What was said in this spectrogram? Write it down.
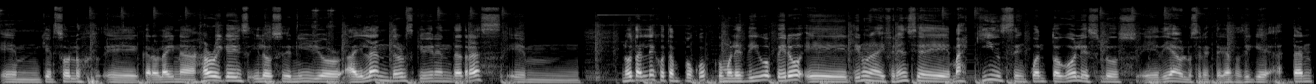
em, que son los eh, Carolina Hurricanes y los New York Islanders que vienen de atrás. Em, no tan lejos tampoco, como les digo, pero eh, tiene una diferencia de más 15 en cuanto a goles los eh, Diablos en este caso, así que están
